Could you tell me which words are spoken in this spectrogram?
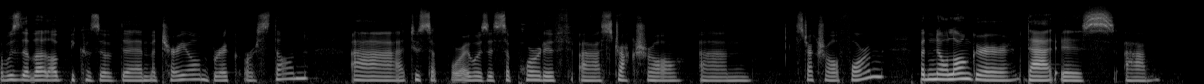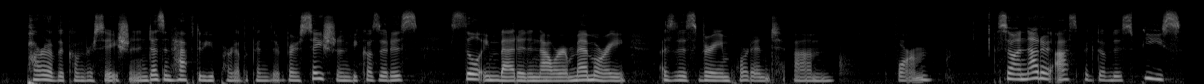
was developed because of the material, brick or stone, uh, to support. It was a supportive uh, structural um, structural form, but no longer that is um, part of the conversation. It doesn't have to be part of a conversation because it is still embedded in our memory as this very important um, form. So another aspect of this piece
